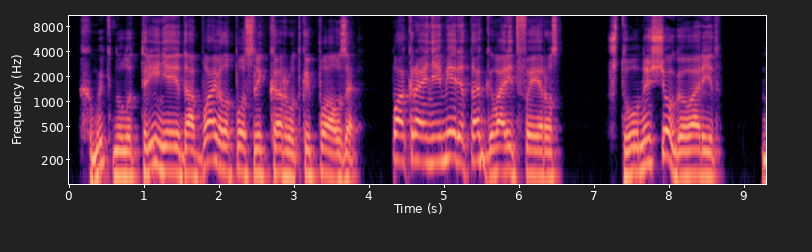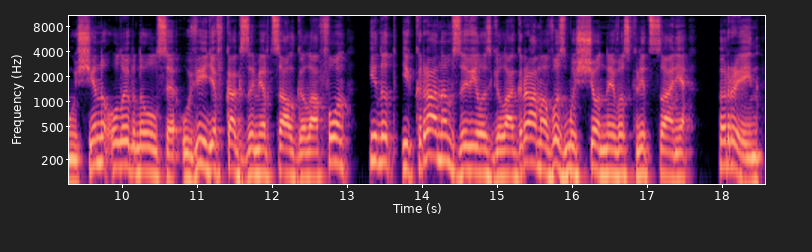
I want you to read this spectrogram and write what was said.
— хмыкнула Триня и добавила после короткой паузы. «По крайней мере, так говорит Фейрус». «Что он еще говорит?» Мужчина улыбнулся, увидев, как замерцал голофон, и над экраном завилась голограмма возмущенное восклицание «Рейн».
